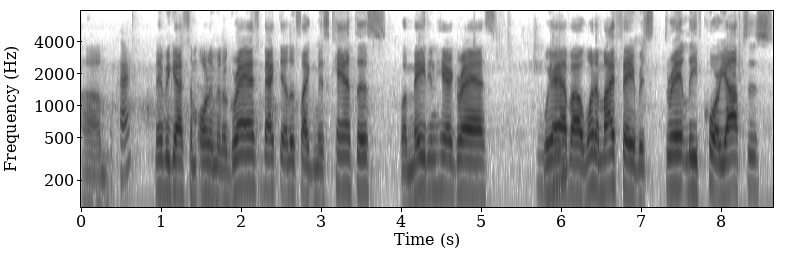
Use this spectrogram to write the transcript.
Um, Okay. then we got some ornamental grass back there. Looks like miscanthus or maidenhair grass. We Mhm. have uh, one of my favorites, threadleaf coreopsis.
